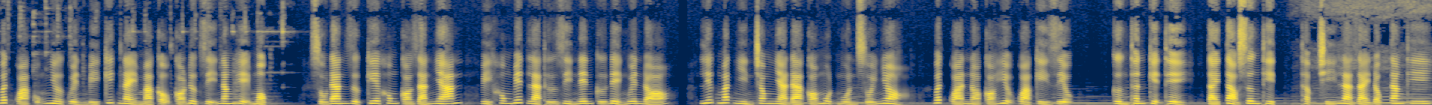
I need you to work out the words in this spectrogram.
Bất quá cũng nhờ quyển bí kíp này mà cậu có được dị năng hệ mộc. Số đan dược kia không có dán nhãn, vì không biết là thứ gì nên cứ để nguyên đó. Liếc mắt nhìn trong nhà đá có một nguồn suối nhỏ, bất quá nó có hiệu quả kỳ diệu. Cường thân kiện thể, tái tạo xương thịt, thậm chí là giải độc tăng thi.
